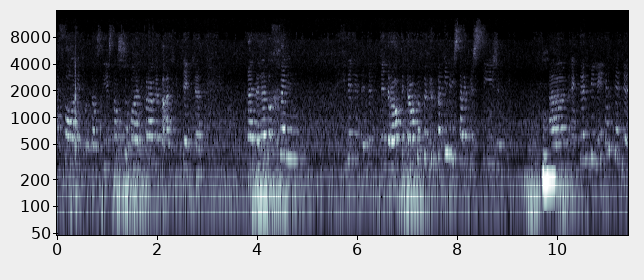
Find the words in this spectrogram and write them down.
ervaar dit ook daar's deesdae so baie vroulike argitekte dat hulle begin jy weet dit dit, dit raak dit raak 'n beroep wat nie meer dieselfde prestige het nie. Ehm um, ek dink die letterkunde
